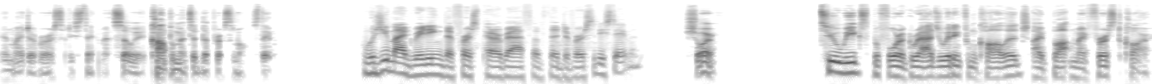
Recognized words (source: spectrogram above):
in my diversity statement. So it complemented the personal statement. Would you mind reading the first paragraph of the diversity statement? Sure. Two weeks before graduating from college, I bought my first car.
